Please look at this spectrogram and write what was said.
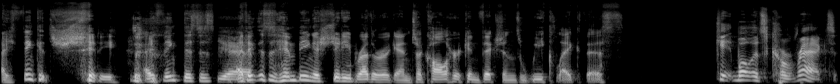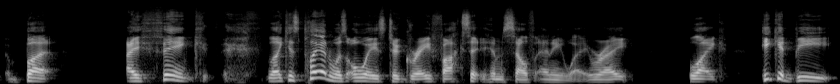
I think it's shitty. I think this is Yeah. I think this is him being a shitty brother again to call her convictions weak like this. Okay, well, it's correct, but I think like his plan was always to gray fox it himself anyway, right? Like he could be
